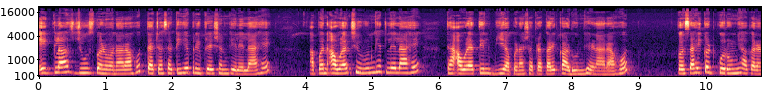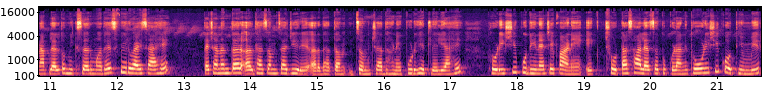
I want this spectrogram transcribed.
एक ग्लास ज्यूस बनवणार आहोत. त्याच्यासाठी हे प्रिपरेशन केलेलं आहे. आपण आवळा चिरून घेतलेला आहे. त्या आवळ्यातील बी आपण अशा प्रकारे काढून घेणार आहोत. कसाही कट करून घ्या कारण आपल्याला तो मिक्सरमध्येच फिरवायचा आहे. त्याच्यानंतर अर्धा चमचा जिरे अर्धा तम चमचा धणेपूड घेतलेली आहे. थोडीशी पुदिन्याचे पाने एक छोटा साल्याचा तुकडा आणि थोडीशी कोथिंबीर.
